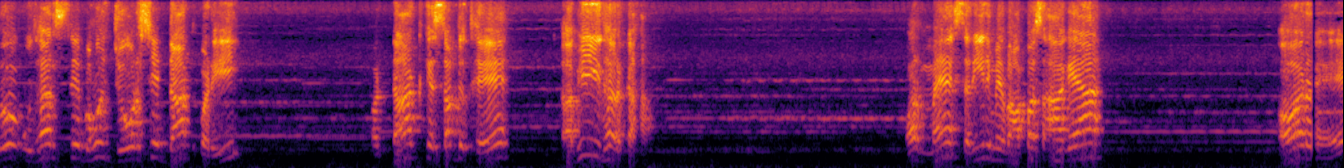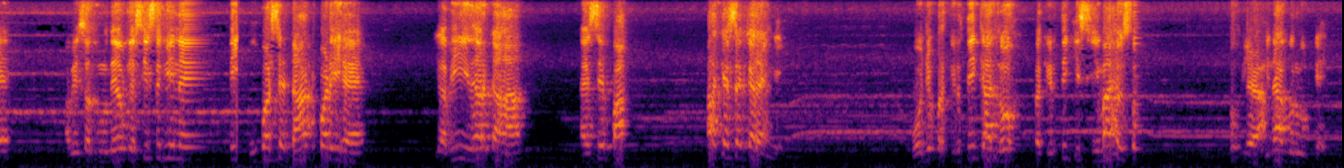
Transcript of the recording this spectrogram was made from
तो उधर से बहुत ज़ोर से डांट पड़ी और डांट के शब्द थे अभी इधर कहा? और मैं शरीर में वापस आ गया और अभी सतगुरुदेव के शिष्य भी नहीं ऊपर से डांट पड़ी है अभी इधर कहा? ऐसे पार कैसे करेंगे? वो जो प्रकृति का जो प्रकृति की सीमा है उसको बिना गुरु के।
